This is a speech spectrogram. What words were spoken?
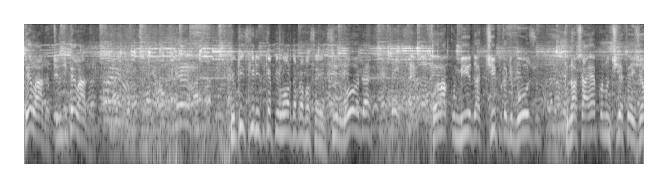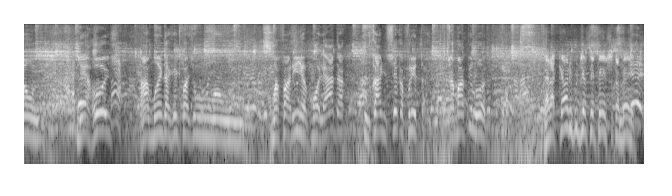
Pelada, time de pelada. E o que significa Pelorda para vocês? Pilorda foi uma comida típica de Buzo, que nossa época não tinha feijão nem arroz. A mãe da gente fazia um- um- uma farinha molhada com carne seca frita, chamava Pilorda. Era carne, podia ser peixe também. É,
